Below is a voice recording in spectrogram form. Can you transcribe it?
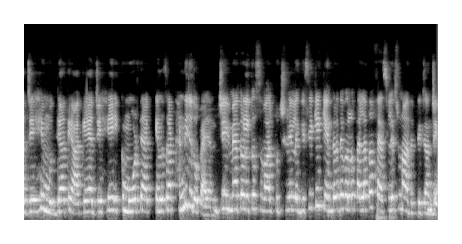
ਅਜਿਹੇ ਮੁੱਦਿਆਂ ਤੇ ਆ ਕੇ ਅਜਿਹੇ ਇੱਕ ਮੋੜ ਤੇ ਆ ਕੇ ਕੇਂਦਰ ਸਰਕਾਰ ਠੰਡੀ ਜਦੋਂ ਪੈ ਜਾਂਦੀ ਜੀ ਮੈਂ ਤੁਹਾਡੇ ਤੋਂ ਸਵਾਲ ਪੁੱਛਣੇ ਲੱਗੀ ਸੀ ਕਿ ਕੇਂਦਰ ਦੇ ਵੱਲੋਂ ਪਹਿਲਾਂ ਤਾਂ ਫੈਸਲੇ ਸੁਣਾ ਦਿੱਤੇ ਜਾਂਦੇ।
